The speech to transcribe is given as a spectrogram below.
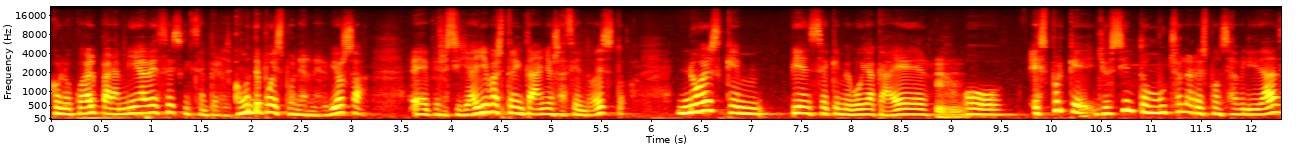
Con lo cual, para mí a veces dicen, pero ¿cómo te puedes poner nerviosa? Eh, pero si ya llevas 30 años haciendo esto. No es que piense que me voy a caer o es porque yo siento mucho la responsabilidad,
